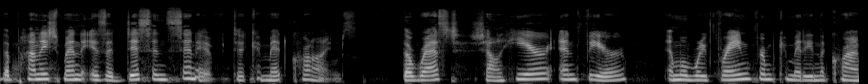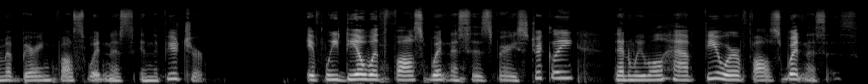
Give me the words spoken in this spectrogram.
The punishment is a disincentive to commit crimes. The rest shall hear and fear and will refrain from committing the crime of bearing false witness in the future. If we deal with false witnesses very strictly, then we will have fewer false witnesses.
